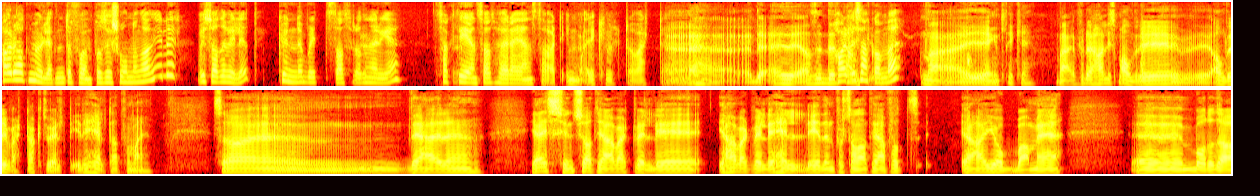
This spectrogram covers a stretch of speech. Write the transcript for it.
Har du hatt muligheten til å få en posisjon noen gang, eller? Hvis du hadde villet? Kunne du blitt statsråd i Norge? Sagt igjen Jens at 'Høra Jens har vært innmari kult og vært eh, Eh, det, altså, det Har dere snakka om det? Nei, egentlig ikke. Nei, For det har liksom aldri, aldri vært aktuelt i det hele tatt for meg. Så det er Jeg syns jo at jeg har vært veldig Jeg har vært veldig heldig i den forstand at jeg har fått Jeg har jobba med øh, både da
